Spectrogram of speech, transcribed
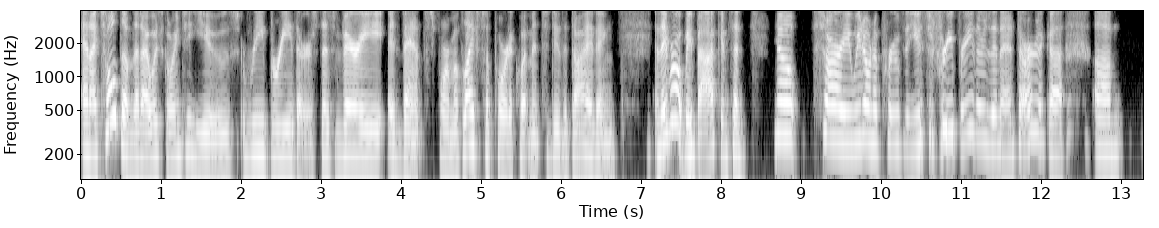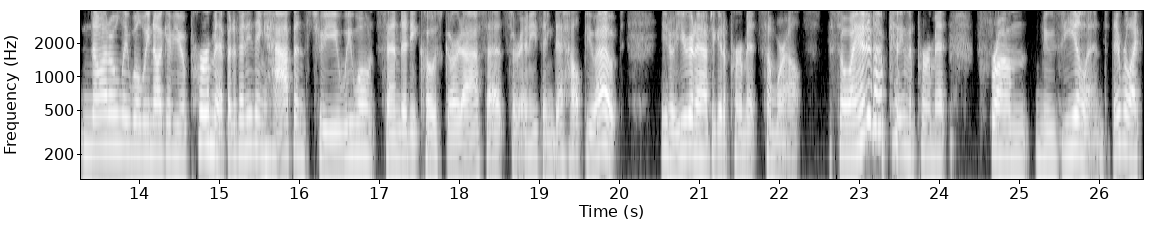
And I told them that I was going to use rebreathers, this very advanced form of life support equipment to do the diving. And they wrote me back and said, no, sorry, we don't approve the use of rebreathers in Antarctica. Um, not only will we not give you a permit, but if anything happens to you, we won't send any Coast Guard assets or anything to help you out you know, you're going to have to get a permit somewhere else. So I ended up getting the permit from New Zealand. They were like,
